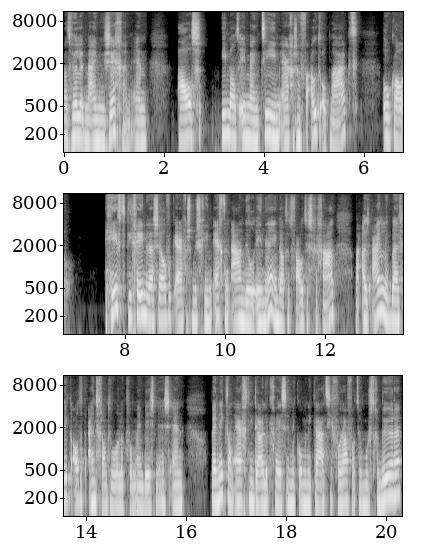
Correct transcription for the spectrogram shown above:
Wat wil het mij nu zeggen? En als iemand in mijn team ergens een fout opmaakt, ook al heeft diegene daar zelf ook ergens misschien echt een aandeel in, hè, in dat het fout is gegaan. Maar uiteindelijk blijf ik altijd eindverantwoordelijk voor mijn business. En ben ik dan ergens niet duidelijk geweest in de communicatie vooraf wat er moest gebeuren,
